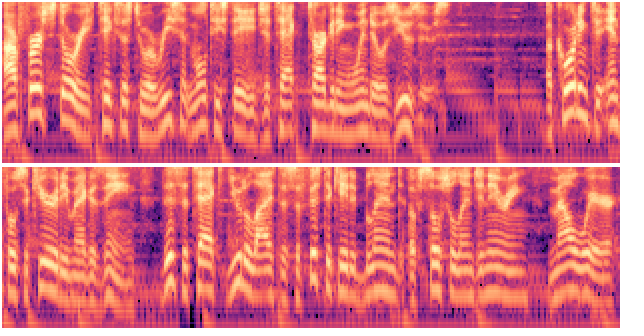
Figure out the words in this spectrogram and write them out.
Our first story takes us to a recent multi stage attack targeting Windows users. According to InfoSecurity magazine, this attack utilized a sophisticated blend of social engineering, malware,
